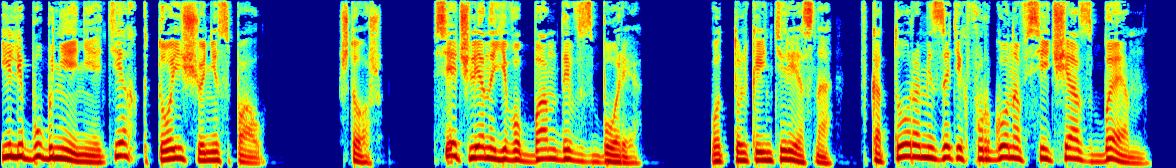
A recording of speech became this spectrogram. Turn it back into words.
или бубнение тех, кто еще не спал. Что ж, все члены его банды в сборе. Вот только интересно, в котором из этих фургонов сейчас Бен?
